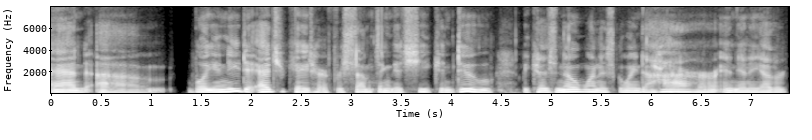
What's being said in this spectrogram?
And um, well, you need to educate her for something that she can do because no one is going to hire her in any other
